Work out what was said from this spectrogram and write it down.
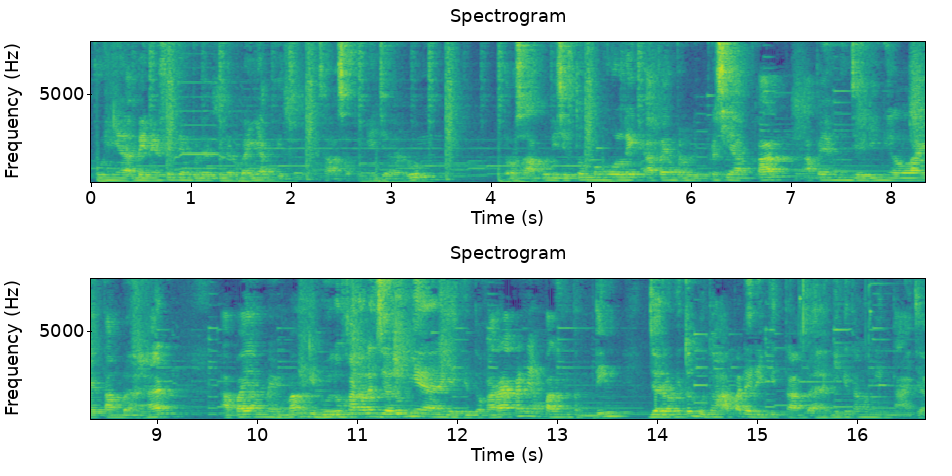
punya benefit yang benar-benar banyak gitu salah satunya jarum terus aku di situ mengulik apa yang perlu dipersiapkan apa yang menjadi nilai tambahan apa yang memang dibutuhkan oleh jarumnya ya gitu karena kan yang paling penting jarum itu butuh apa dari kita bahannya kita meminta aja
